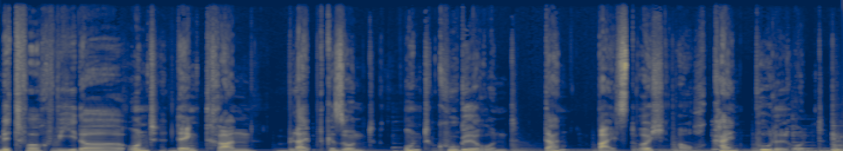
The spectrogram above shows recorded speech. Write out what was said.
Mittwoch wieder und denkt dran, bleibt gesund und kugelrund. Dann beißt euch auch kein Pudelhund.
